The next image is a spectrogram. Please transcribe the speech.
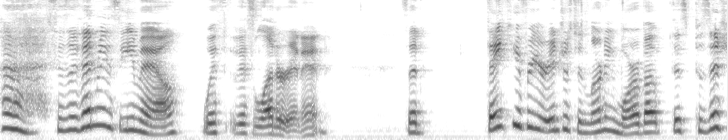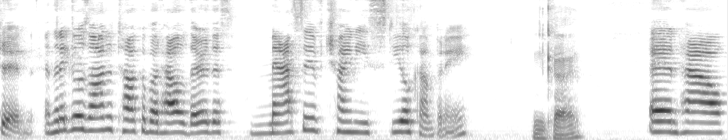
so they sent me this email with this letter in it. Said, Thank you for your interest in learning more about this position. And then it goes on to talk about how they're this massive Chinese steel company Okay. And how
